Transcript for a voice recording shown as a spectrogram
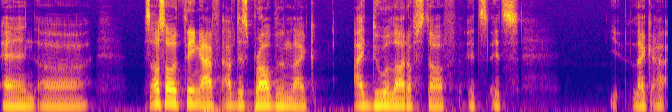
and uh it's also a thing i've i've this problem like i do a lot of stuff. It's it's like I,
